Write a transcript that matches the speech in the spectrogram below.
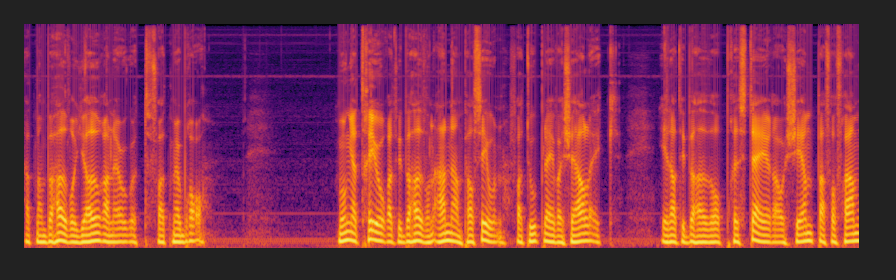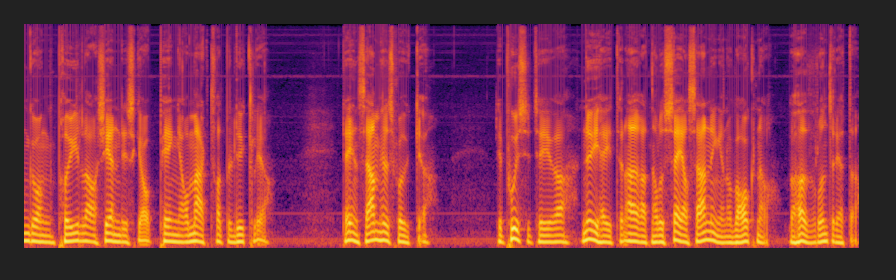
att man behöver göra något för att må bra. Många tror att vi behöver en annan person för att uppleva kärlek. Eller att vi behöver prestera och kämpa för framgång, prylar, kändisskap, pengar och makt för att bli lyckliga. Det är en samhällssjuka. Det positiva nyheten är att när du ser sanningen och vaknar behöver du inte detta.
